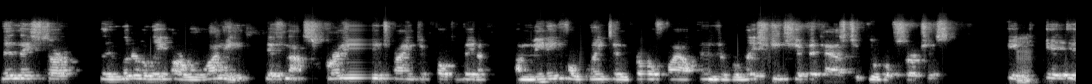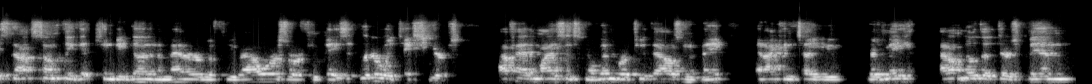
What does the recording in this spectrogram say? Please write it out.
Then they start, they literally are running, if not sprinting, trying to cultivate a, a meaningful LinkedIn profile and the relationship it has to Google searches. It, mm. it is not something that can be done in a matter of a few hours or a few days. It literally takes years. I've had mine since November of 2008, and I can tell you, there may, I don't know that there's been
